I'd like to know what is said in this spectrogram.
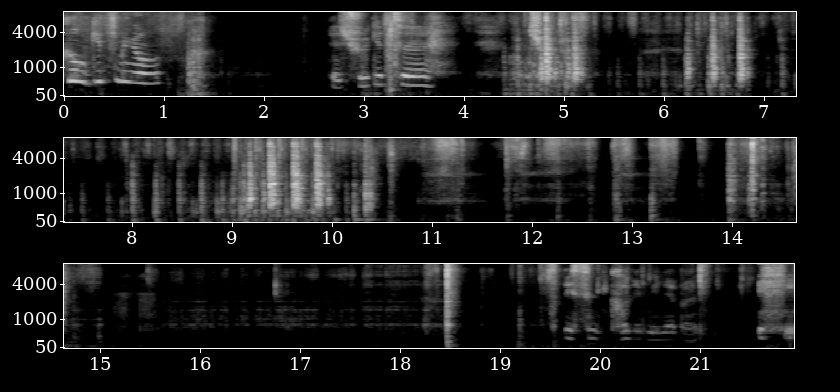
Kıl gitmiyor. E şu gitti. Şu. İsim kalemine ben.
